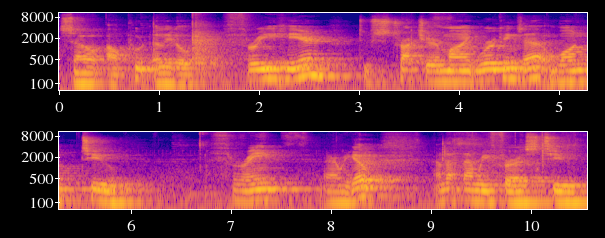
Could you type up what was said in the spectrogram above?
So I'll put a little 3 here to structure my workings. Uh, 1, 2, 3. There we go. And that then refers to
